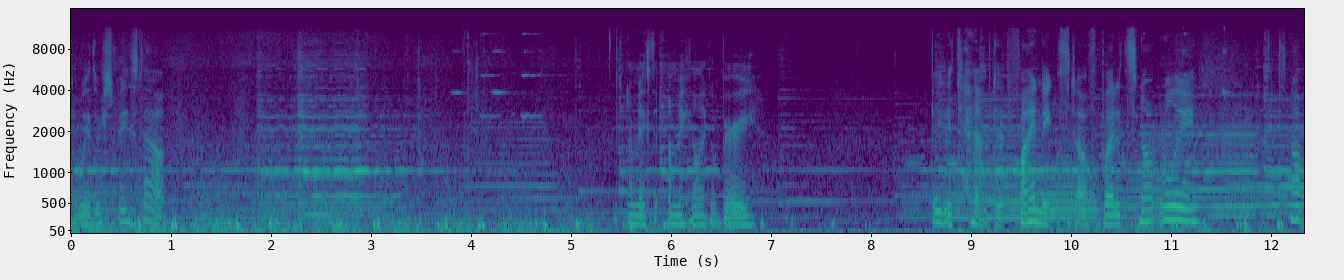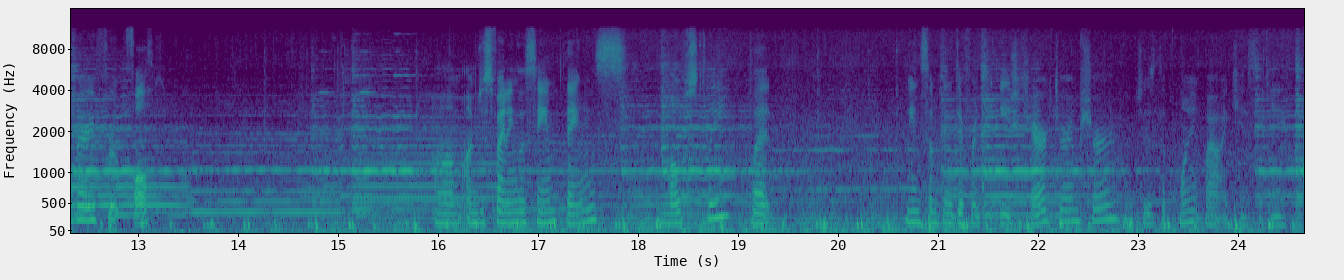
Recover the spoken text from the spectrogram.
the way they're spaced out. I'm making, I'm making like a very big attempt at finding stuff, but it's not really, it's not very fruitful. Um, I'm just finding the same things mostly, but means something different to each character, I'm sure, which is the point. Wow, I can't see anything.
